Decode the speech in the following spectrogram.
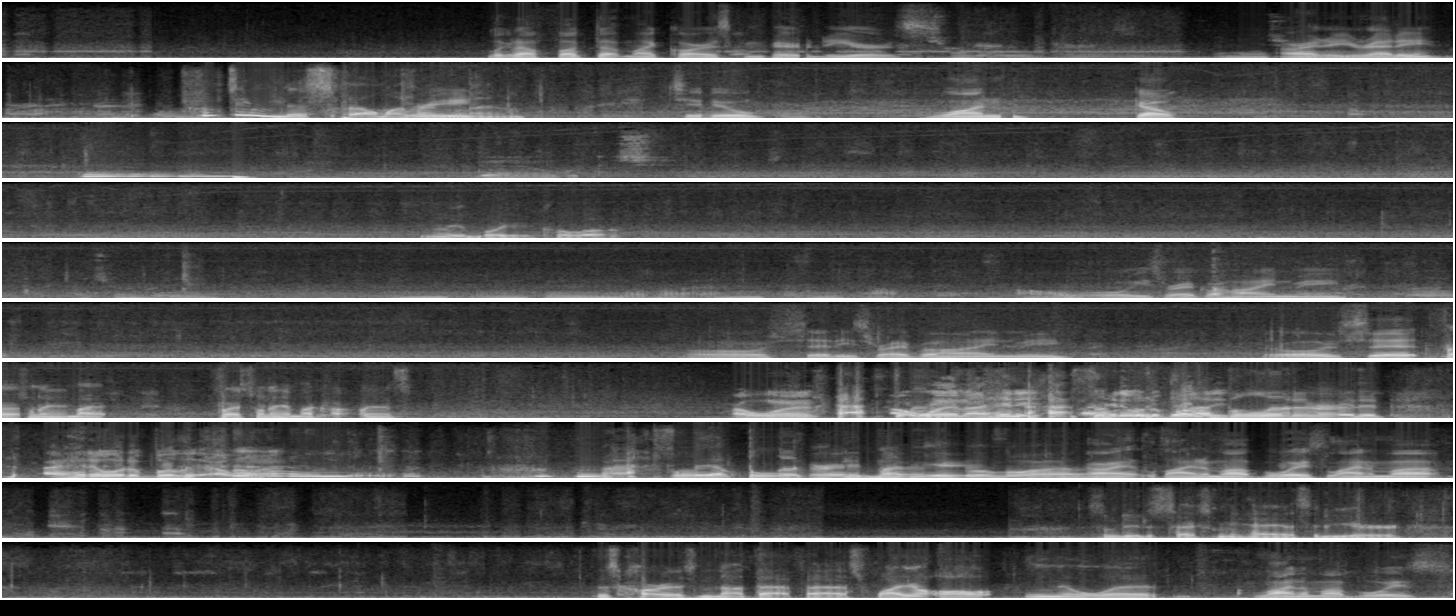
Look at how fucked up my car is compared to yours. Alright, are you ready? How did you misspell my Three. name? Two, one, go. Damn, this shit. Maybe boy Cola. Oh, he's right behind me. Oh shit, he's right behind me. Oh shit. First one to hit my, first one to hit my comments. I win. I win. I hit it. I hit it with a bullet. Obliterated. I hit it with a bullet. I won. Absolutely obliterated my vehicles. Wow. Alright, line them up, boys, line them up. Some dude just texted me, hey, I said, you're... This car is not that fast. Why y'all all... You know what? Line them up, boys.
